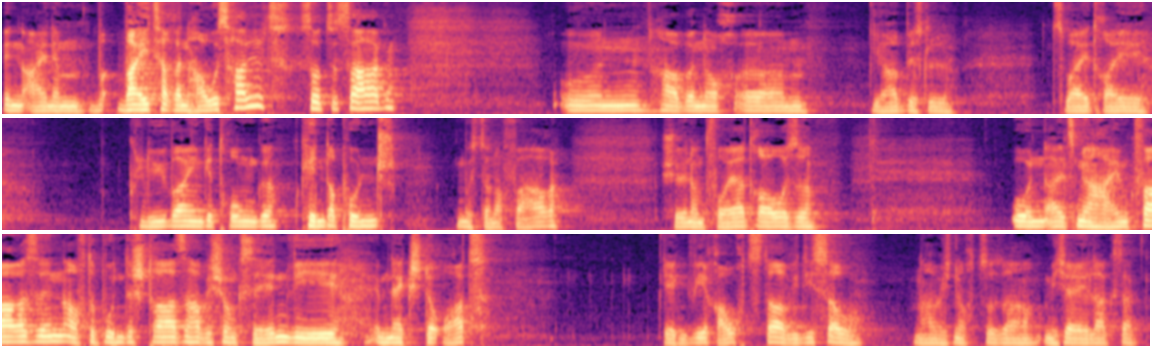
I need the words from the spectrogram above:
in einem weiteren Haushalt sozusagen und habe noch ähm, ja ein bisschen zwei, drei Glühwein getrunken, Kinderpunsch, muss dann noch fahren schön am Feuer draußen. Und als wir heimgefahren sind auf der Bundesstraße, habe ich schon gesehen, wie im nächsten Ort irgendwie raucht es da wie die Sau. Dann habe ich noch zu der Michaela gesagt,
